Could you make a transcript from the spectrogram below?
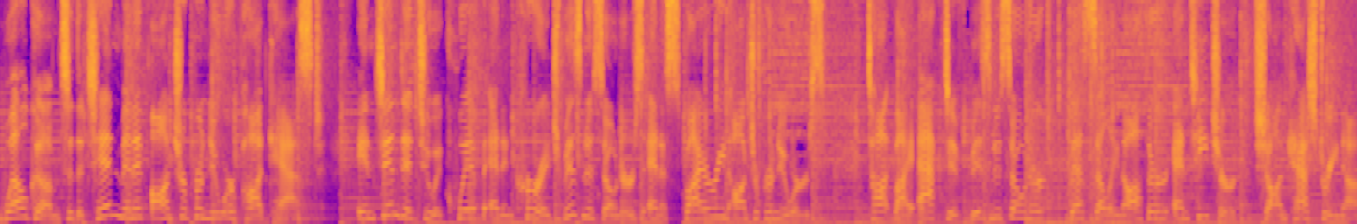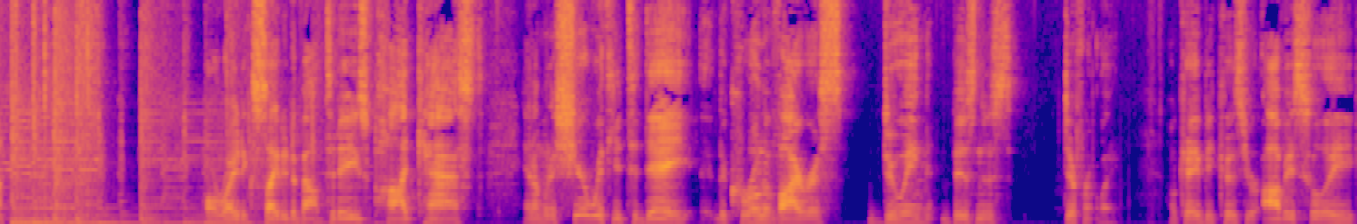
Welcome to the 10 Minute Entrepreneur Podcast, intended to equip and encourage business owners and aspiring entrepreneurs. Taught by active business owner, best-selling author, and teacher Sean Castrina. All right, excited about today's podcast, and I'm going to share with you today the coronavirus doing business differently. Okay, because you're obviously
